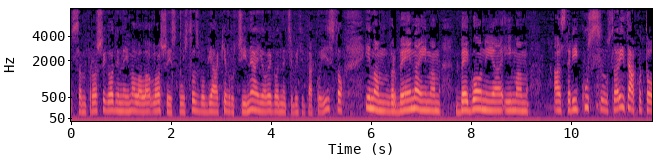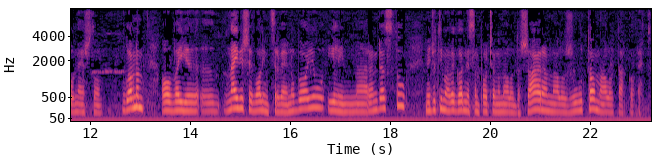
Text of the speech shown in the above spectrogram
sam prošle godine imala lo- loše iskustvo zbog jake vrućine, a i ove godine će biti tako isto. Imam vrbena, imam begonija, imam asterikus, u stvari tako to nešto. Uglavnom, ovaj, e, najviše volim crvenu boju ili naranđastu, međutim ove godine sam počela malo da šaram, malo žuto, malo tako, eto.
